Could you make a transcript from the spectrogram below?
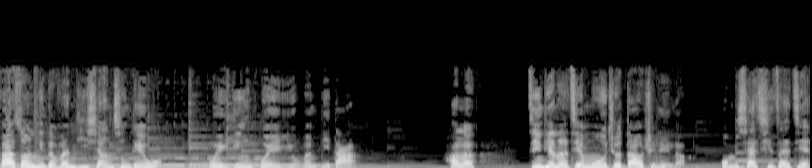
发送你的问题详情给我，我一定会有问必答。好了，今天的节目就到这里了，我们下期再见。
